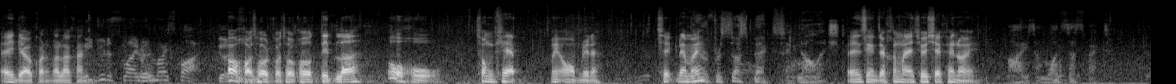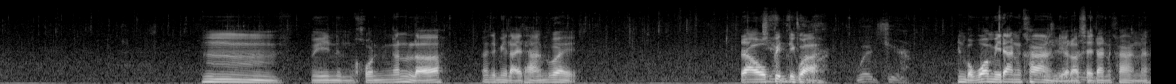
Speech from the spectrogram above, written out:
เอ้ยเดี๋ยวก่อนก็แล้วกัน Need you to slide You're in over. my spot. อ้อขอโทษขอโทษขอโทษติดเหรอโอ้โห ช่องแคบไม่ออมเลยนะ เช็คได้ไหม Prepare for suspects. Acknowledged. ได้ยินเสียงจากข้างในช่วยเช็คให้หน่อย Eyes on one suspect. อืม มีหนึ่งคนงั้นเหรอ น่าจะมีหลายทางด้วย เราปิด Jam the ดีกว่า door. Wedge here. เห็นบอกว่ามีด้านข้าง เดี๋ยวเราใช้ด้านข้างนะ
